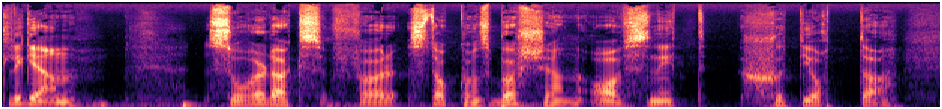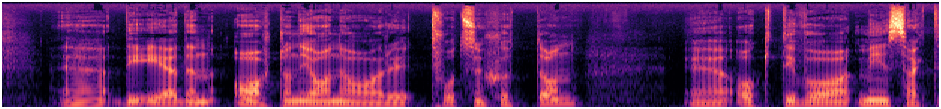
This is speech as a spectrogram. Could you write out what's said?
Äntligen! Så var det dags för Stockholmsbörsen, avsnitt 78. Eh, det är den 18 januari 2017 eh, och det var minst sagt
